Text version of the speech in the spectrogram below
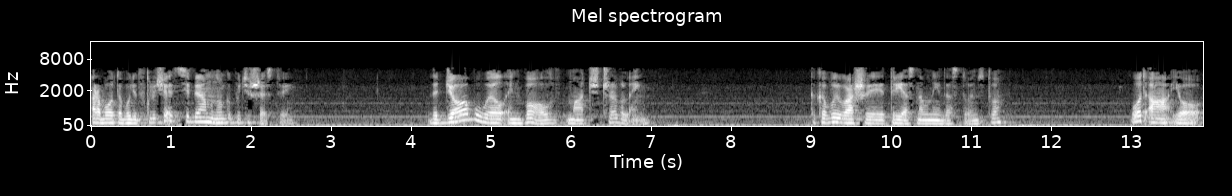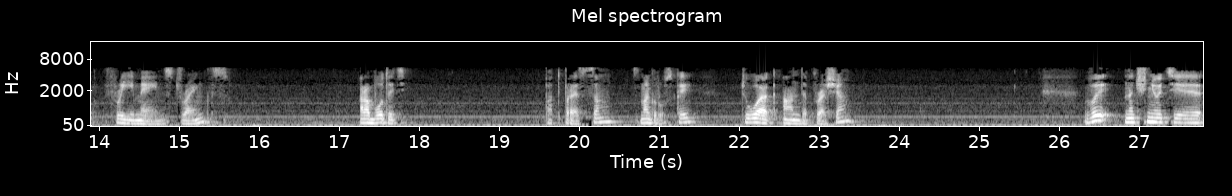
Работа будет включать в себя много путешествий. The job will involve much traveling. Каковы ваши три основные достоинства? What are your three main strengths? Работать под прессом, с нагрузкой. To work under pressure. Вы начнете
